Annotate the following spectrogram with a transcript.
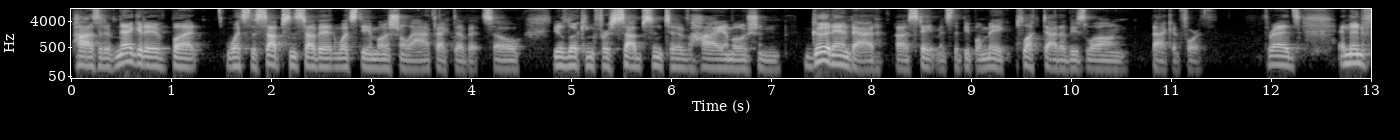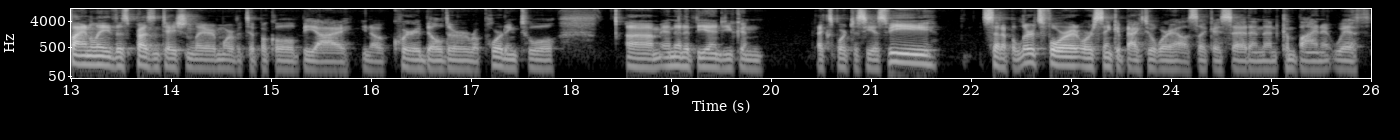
positive negative but what's the substance of it and what's the emotional affect of it. So you're looking for substantive high emotion good and bad uh, statements that people make plucked out of these long back and forth threads and then finally this presentation layer more of a typical bi you know query builder reporting tool um, and then at the end you can export to csv set up alerts for it or sync it back to a warehouse like i said and then combine it with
